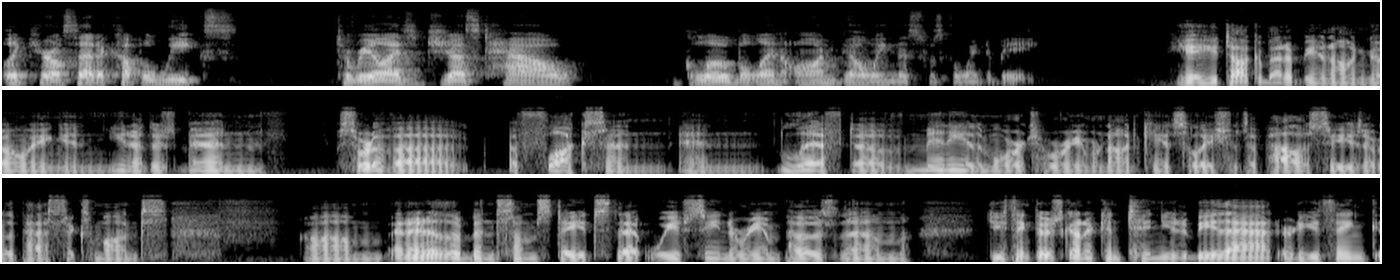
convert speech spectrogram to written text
like Carol said, a couple weeks to realize just how global and ongoing this was going to be. Yeah, you talk about it being ongoing, and you know, there's been sort of a a flux and and lift of many of the moratorium or non-cancellations of policies over the past six months. Um, and I know there have been some states that we've seen to reimpose them. Do you think there's going to continue to be that, or do you think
